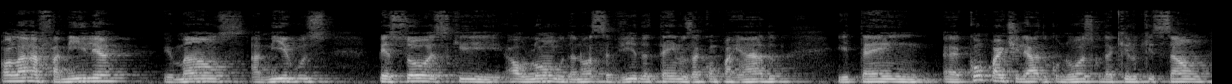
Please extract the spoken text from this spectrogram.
Olá, família, irmãos, amigos, pessoas que ao longo da nossa vida têm nos acompanhado e têm é, compartilhado conosco daquilo que são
